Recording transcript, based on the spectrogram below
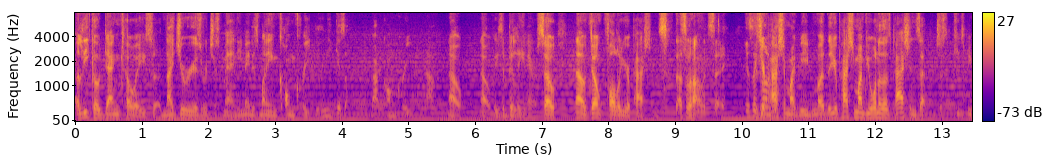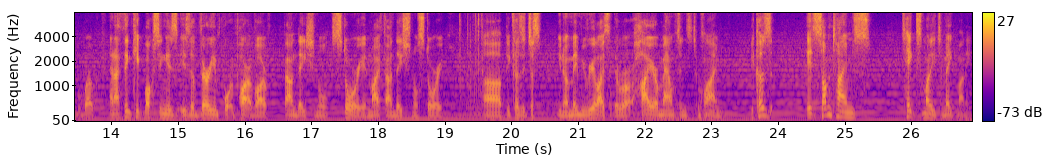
Aliko Dangote is uh, Nigeria's richest man? He made his money in concrete. You think he gives a about concrete? No, no, no. He's a billionaire. So no, don't follow your passions. That's what I would say. Because your passion might be your passion might be one of those passions that just keeps people broke. And I think kickboxing is is a very important part of our foundational story and my foundational story, uh, because it just you know made me realize that there are higher mountains to climb. Because it sometimes takes money to make money.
